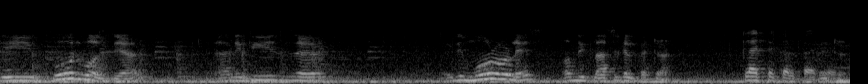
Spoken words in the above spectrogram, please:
the code was there, and it is, uh, it is more or less of the classical pattern. classical pattern. Pattern.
